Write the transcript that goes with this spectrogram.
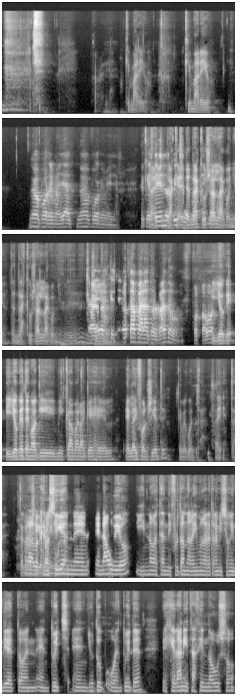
Qué mareo. Qué mareo. No lo puedo remediar, no lo puedo remediar. El que Ay, esté viendo tendrás que, tendrás que usarla, coño. Tendrás que usarla, coño. Eh, Claro, no- es que si no está para todo el rato, por favor. Y yo que, y yo que tengo aquí mi cámara, que es el, el iPhone 7, ¿qué me cuenta? Ahí está. Esta no Para los que nos siguen en, en audio y no están disfrutando ahora mismo la retransmisión en directo en, en Twitch, en YouTube o en Twitter, es que Dani está haciendo uso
